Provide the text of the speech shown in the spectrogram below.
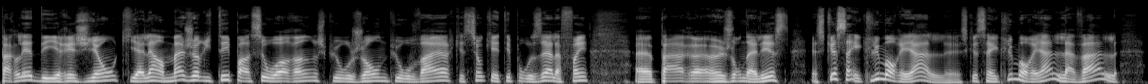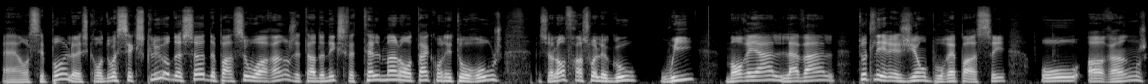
parlait des régions qui allaient en majorité passer au orange, puis au jaune, puis au vert, question qui a été posée à la fin euh, par un journaliste. Est-ce que ça inclut Montréal? Est-ce que ça inclut Montréal, Laval? on ne sait pas. Est-ce qu'on doit s'exclure de ça, de passer au orange, étant donné que ça fait tellement longtemps qu'on est au rouge? selon François Legault, oui, Montréal, Laval, toutes les régions pourraient passer au orange.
